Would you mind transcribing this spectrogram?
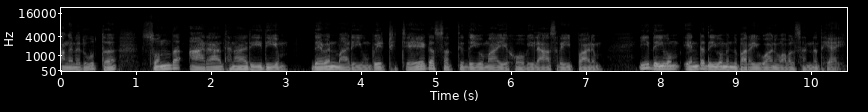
അങ്ങനെ രൂത്ത് സ്വന്ത ആരാധനാരീതിയും ദേവന്മാരെയും ഉപേക്ഷിച്ച് ഏക സത്യദൈവമായ യഹോവയിൽ ആശ്രയിപ്പാനും ഈ ദൈവം എന്റെ ദൈവമെന്ന് പറയുവാനും അവൾ സന്നദ്ധയായി.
